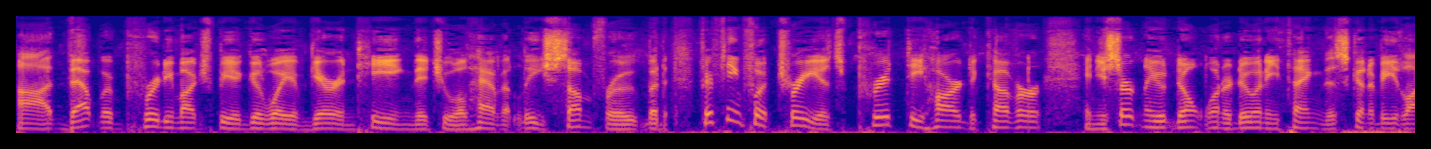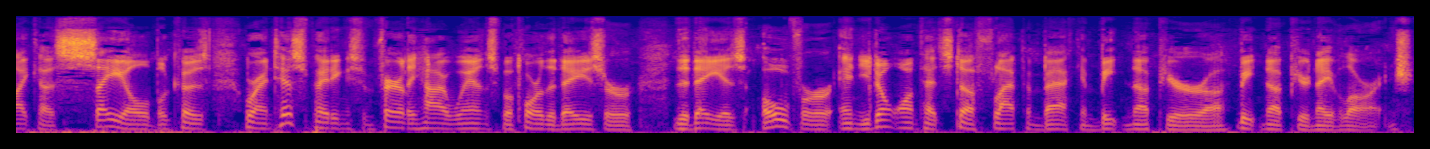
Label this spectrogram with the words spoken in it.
uh, that would pretty much be a good way of guaranteeing that you will have at least some fruit. But 15 foot tree is pretty hard to cover, and you certainly don't want to do anything that's going to be like a sail because we're anticipating some fairly high winds before the days are the day is over, and you don't want that stuff flapping back and beating up your uh, beating up your navel orange.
